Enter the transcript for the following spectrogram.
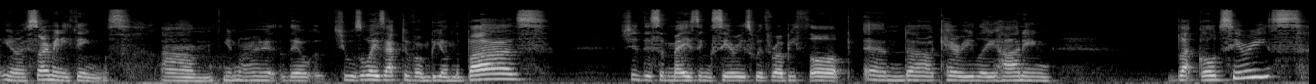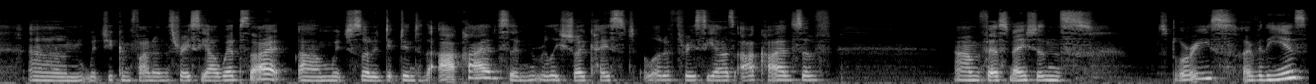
you know, so many things. Um, you know, there, she was always active on Beyond the Bars. She did this amazing series with Robbie Thorpe and uh, Kerry Lee Harding, Black Gold series, um, which you can find on the 3CR website, um, which sort of dipped into the archives and really showcased a lot of 3CR's archives of um, First Nations stories over the years.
